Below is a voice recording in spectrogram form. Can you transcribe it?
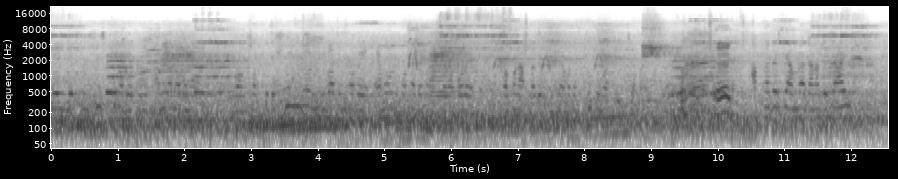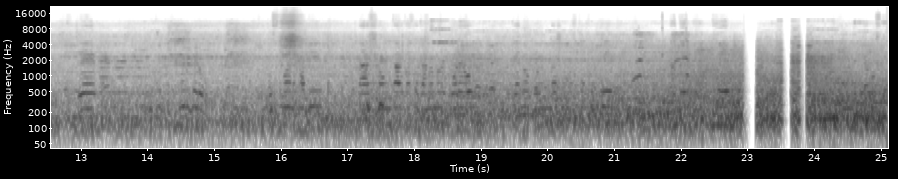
সেই ইলেকশন সুস্থ হবে কোনো ঝামেলা হবে না এবং সব থেকে সুন্দর নির্বাচন হবে এমন কথা যখন আপনারা বলেন তখন আপনাদের কাছে আমাদের খুশি মারতে ইচ্ছা হয় ঠিক। আপনাদেরকে আমরা জানাতে চাই যে কিন্তু পূর্বেরও উসমান হাবিব তার সংখ্যার কথা জানানোর পরেও কেন গোয়েন্দা সংস্থা থেকে তাদের বিরুদ্ধে ব্যবস্থা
